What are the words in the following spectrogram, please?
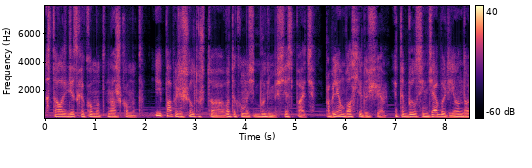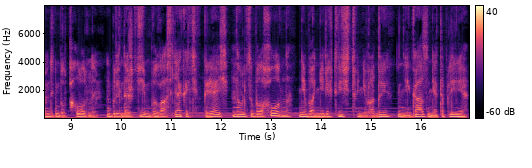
Осталась детская комната, наша комната. И папа решил, что в этой комнате будем все спать. Проблема была следующая. Это был сентябрь, и он довольно-таки был холодный. Были дожди, была слякоть, грязь. На улице было холодно. Не было ни электричества, ни воды, ни газа, ни отопления.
